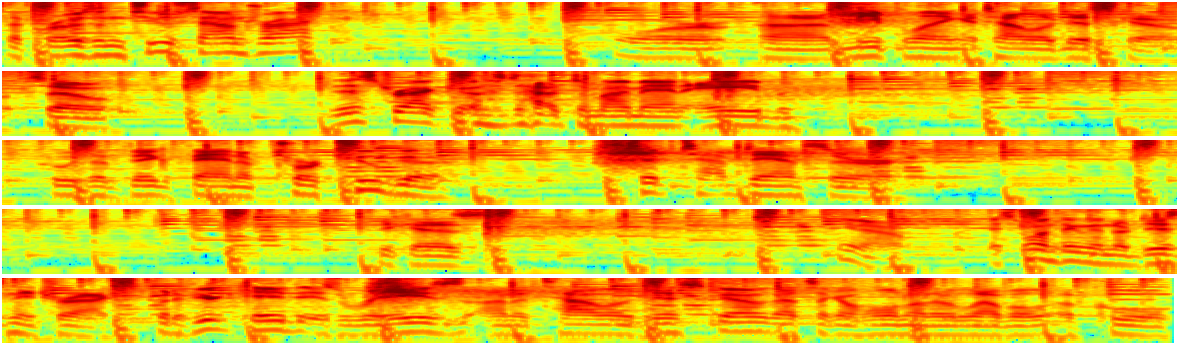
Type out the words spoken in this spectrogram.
the Frozen 2 soundtrack or uh, me playing Italo Disco. So, this track goes out to my man Abe, who's a big fan of Tortuga, Tip Tap Dancer, because, you know, it's one thing to know Disney tracks, but if your kid is raised on Italo Disco, that's like a whole nother level of cool.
